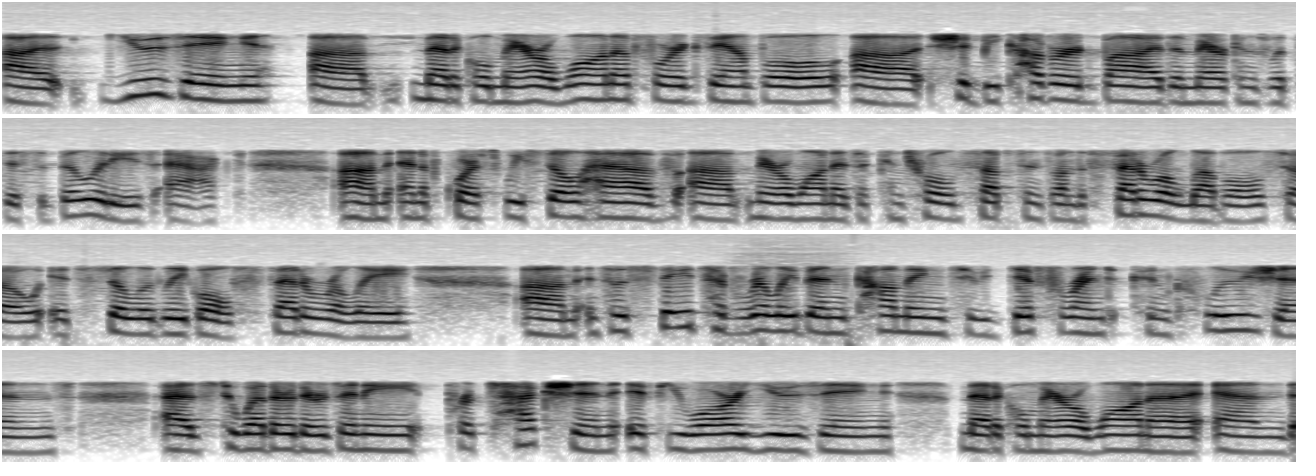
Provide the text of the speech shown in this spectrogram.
uh, using uh, medical marijuana, for example, uh, should be covered by the Americans with Disabilities Act. Um, and of course, we still have uh, marijuana as a controlled substance on the federal level, so it's still illegal federally. Um, and so states have really been coming to different conclusions as to whether there's any protection if you are using medical marijuana and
